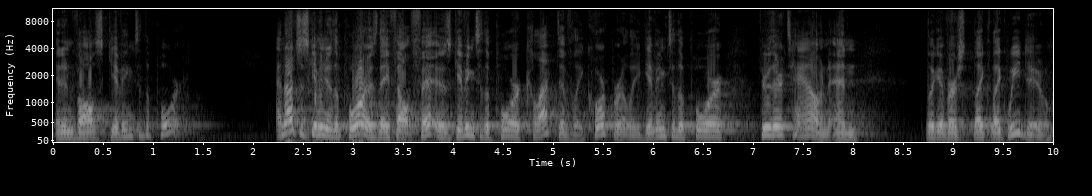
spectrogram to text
it involves giving to the poor. And not just giving to the poor as they felt fit, it was giving to the poor collectively, corporately, giving to the poor through their town. And look at verse, like, like we do.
